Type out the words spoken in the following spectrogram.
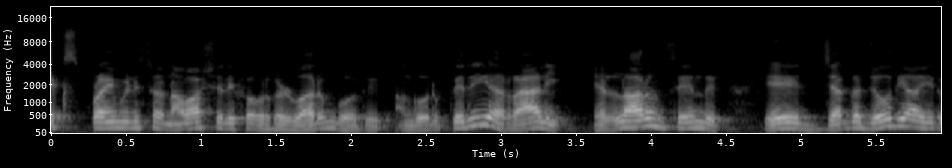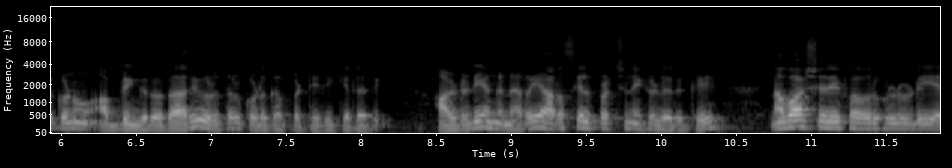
ex prime minister Nawaz Sharif அவர்கள் வரும்போது அங்கே ஒரு பெரிய ரேலி எல்லாரும் சேர்ந்து ஏ ஜெகஜோதியா இருக்கணும் அப்படிங்கிற ஒரு அறிவுறுத்தல் கொடுக்கப்பட்டிருக்கிறது. ஆல்ரெடி அங்கே நிறைய அரசியல் பிரச்சனைகள் இருக்குது நவாஸ் ஷெரீஃப் அவர்களுடைய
